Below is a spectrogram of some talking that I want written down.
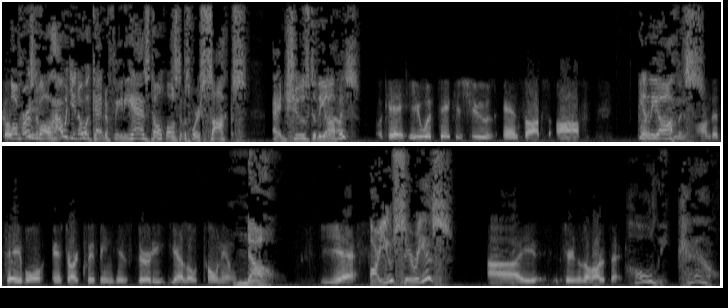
Couple Well, first of all, how would you know what kind of feet he has? Don't most of us wear socks and shoes to the office? Okay, he would take his shoes and socks off. In the office? On the table and start clipping his dirty yellow toenails. No. Yes. Are you serious? I serious as a heart attack. Holy cow.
